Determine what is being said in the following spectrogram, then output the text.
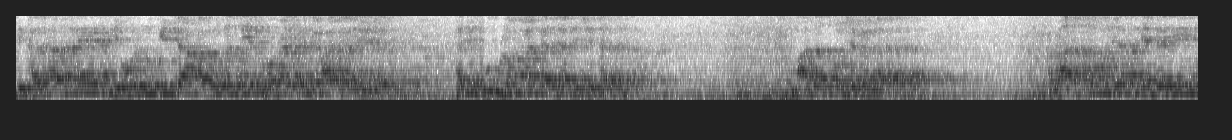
की खऱ्या अर्थाने निवडणुकीच्या अगोदर ती घोटाळे कसे बाहेर आले? ह्याची खूप लोकांना चर्चा निश्चित आहे. माझा संशय वेगळा आहे. राष्ट्रवादीच्या नेत्यांनी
